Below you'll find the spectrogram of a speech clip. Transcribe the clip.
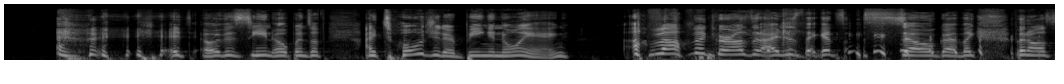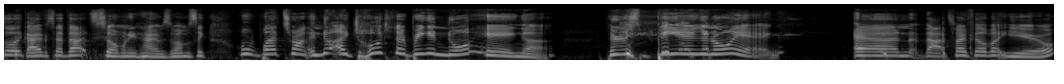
it oh the scene opens with I told you they're being annoying about the girls and I just think it's so good. Like but also like I've said that so many times. Mom's like, "Well, what's wrong?" No, I told you they're being annoying. They're just being annoying. And that's how I feel about you.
